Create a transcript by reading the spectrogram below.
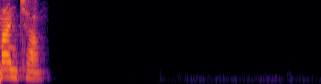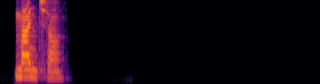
mancha, mancha.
